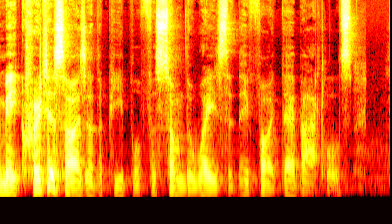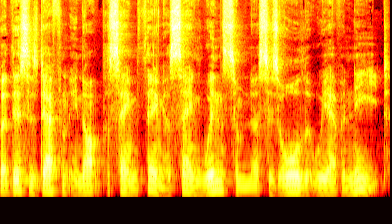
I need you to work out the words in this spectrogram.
He may criticize other people for some of the ways that they fight their battles, but this is definitely not the same thing as saying winsomeness is all that we ever need,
